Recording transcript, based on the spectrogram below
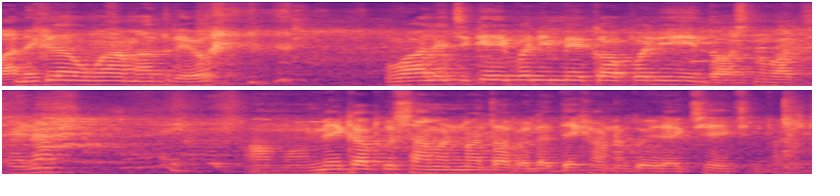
भनेको उहाँ मात्रै हो। उहाँले चाहिँ केही पनि मेकअप पनि धस्नु भएको छैन। म मेकअपको सामानमा तपाईँहरूलाई देखाउन गइरहेको छु एकछिनपछि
